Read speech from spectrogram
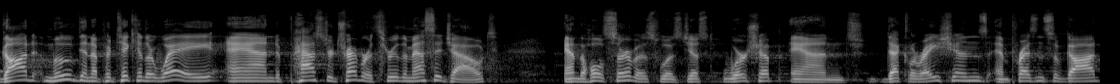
God moved in a particular way, and Pastor Trevor threw the message out and the whole service was just worship and declarations and presence of God.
